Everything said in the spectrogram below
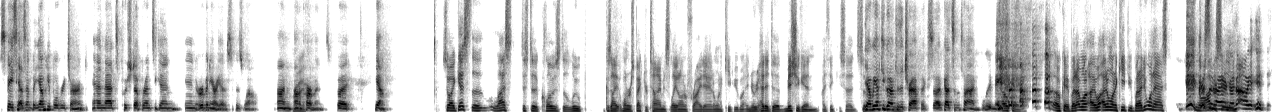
space hasn't, but young people have returned, and that's pushed up rents again in urban areas as well on, on apartments. But yeah, So I guess the last, just to close the loop because I want to respect your time. It's late on a Friday. I don't want to keep you, and you're headed to Michigan, I think you said. So yeah, we have to go after the traffic, so I've got some time. Believe me. Okay, okay, but I want I, I don't want to keep you, but I do want to ask. You know, Chris and Ryan go, no, it, it,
